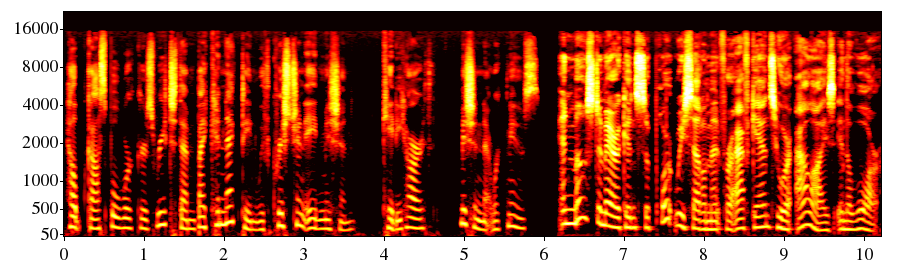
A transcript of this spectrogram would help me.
Help gospel workers reach them by connecting with Christian Aid Mission. Katey Hearth, Mission Network News. And most Americans support resettlement for Afghans who are allies in the war.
